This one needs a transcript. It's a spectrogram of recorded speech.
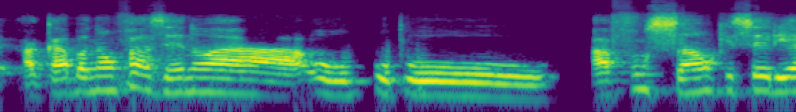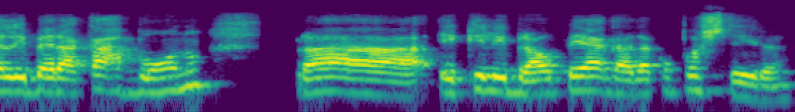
Acaba não fazendo a, o, o, a função que seria liberar carbono para equilibrar o pH da composteira.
